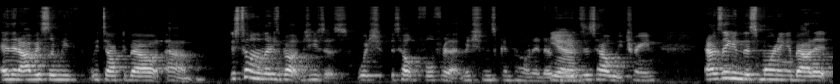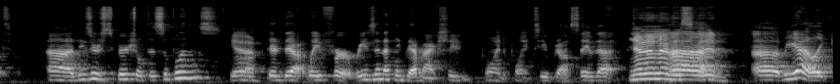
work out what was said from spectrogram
And then obviously we we talked about um, just telling others about jesus which is helpful for that missions component of Yeah. this is how we train. And i was thinking this morning about it uh, these are spiritual disciplines. Yeah. They're that way for a reason. I think that i'm actually going to point to but i'll save that. No no no that's Uh, good. uh, but yeah like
